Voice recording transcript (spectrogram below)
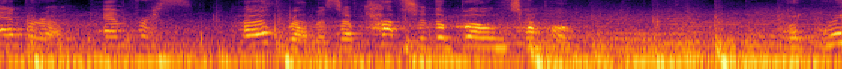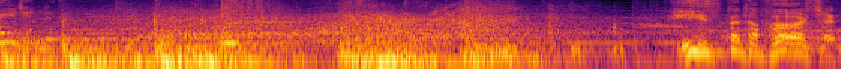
Emperor, Empress, Earthrealm must have captured the Bone Temple. But Raiden... He's the diversion.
